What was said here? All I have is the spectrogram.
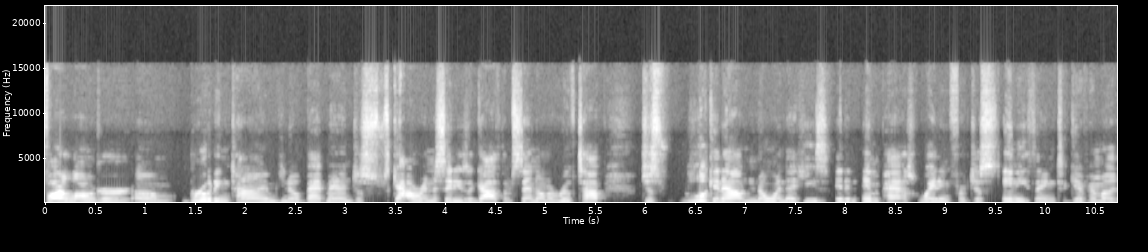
far longer um, brooding time. You know, Batman just scouring the cities of Gotham, standing on a rooftop, just looking out, knowing that he's in an impasse, waiting for just anything to give him a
